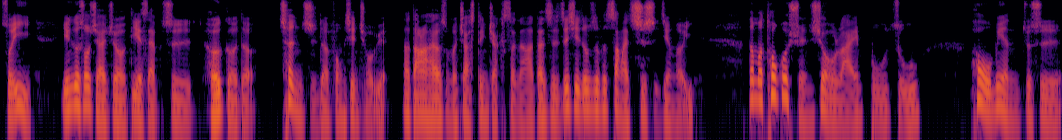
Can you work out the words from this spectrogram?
所以严格说起来，只有 DSF 是合格的称职的锋线球员。那当然还有什么 Justin Jackson 啊，但是这些都是上来吃时间而已。那么透过选秀来补足后面，就是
